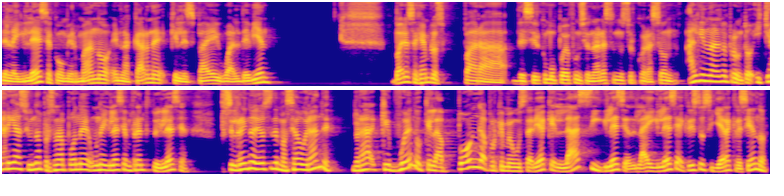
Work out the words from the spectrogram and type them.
de la iglesia como mi hermano en la carne que les vaya igual de bien. Varios ejemplos para decir cómo puede funcionar esto en nuestro corazón. Alguien una vez me preguntó, ¿y qué haría si una persona pone una iglesia enfrente de tu iglesia? Pues el reino de Dios es demasiado grande, ¿verdad? Qué bueno que la ponga porque me gustaría que las iglesias, la iglesia de Cristo siguiera creciendo.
